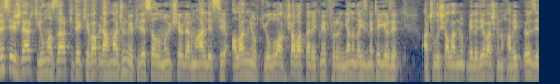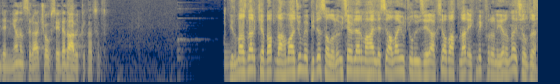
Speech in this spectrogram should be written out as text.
Seyirciler, Yılmazlar Pide Kebap Lahmacun ve Pide Salonu Üçevler Mahallesi Alanyurt yolu Akçabatlar Ekmek Fırın yanında hizmete girdi. Açılışı Alanyurt Belediye Başkanı Habib Özyeden'in yanı sıra çok sayıda davetli katıldı. Yılmazlar Kebap, Lahmacun ve Pide Salonu Üçevler Mahallesi Alanyurt yolu üzeri Akçabatlılar Ekmek Fırını yanında açıldı.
